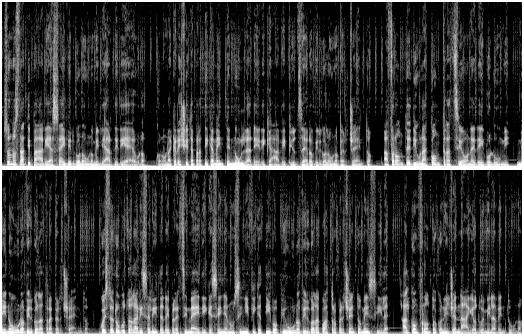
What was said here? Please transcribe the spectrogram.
sono stati pari a 6,1 miliardi di euro, con una crescita praticamente nulla dei ricavi, più 0,1%, a fronte di una contrazione dei volumi, meno 1,3%. Questo è dovuto alla risalita dei prezzi medi che segnano un significativo più 1,4% mensile al confronto con il gennaio 2021.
